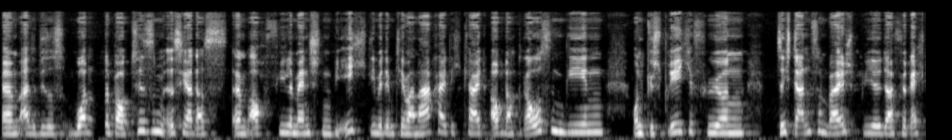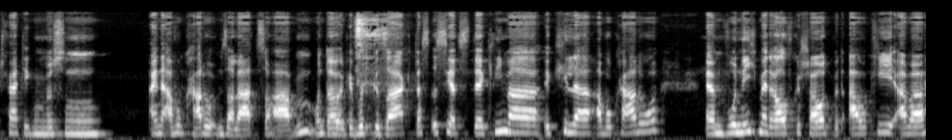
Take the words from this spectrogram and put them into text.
ähm, also dieses Whataboutism ist ja, dass ähm, auch viele Menschen wie ich, die mit dem Thema Nachhaltigkeit auch nach draußen gehen und Gespräche führen, sich dann zum Beispiel dafür rechtfertigen müssen, eine Avocado im Salat zu haben. Und da wird gesagt, das ist jetzt der Klimakiller Avocado, ähm, wo nicht mehr drauf geschaut wird, ah, okay, aber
